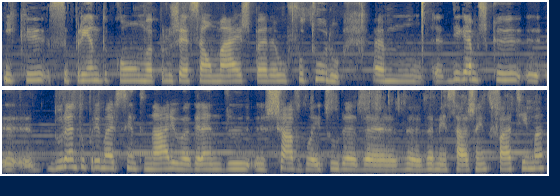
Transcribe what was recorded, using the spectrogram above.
e que se prende com uma projeção mais para o futuro. Um, digamos que eh, eh, durante o primeiro centenário, a grande chave de leitura da, da, da mensagem de Fátima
